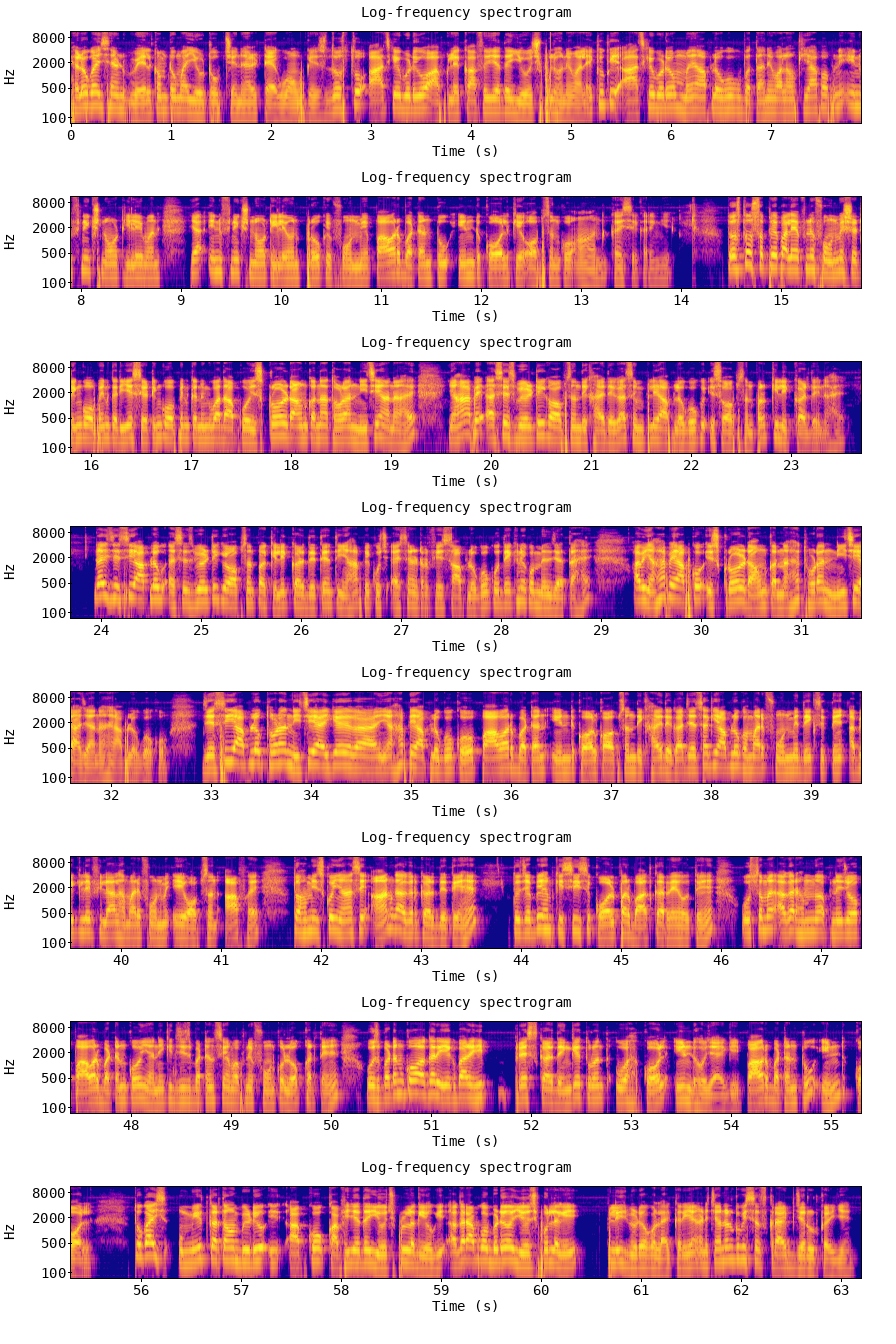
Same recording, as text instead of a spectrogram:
Hello guys and welcome to my YouTube channel tag वॉम वॉमकेस दोस्तों, आज के वीडियो आपके लिए काफ़ी ज़्यादा यूजफुल होने वाले हैं, क्योंकि आज के वीडियो में मैं आप लोगों को बताने वाला हूँ कि आप अपने इन्फिनिक्स नोट 11 या इन्फिनिक्स नोट 11 प्रो के फ़ोन में power button to end call के ऑप्शन को ऑन कैसे करेंगे? दोस्तों, सबसे पहले अपने फ़ोन में सेटिंग को ओपन करिए। सेटिंग को ओपन करने के बाद आपको स्क्रॉल डाउन करना थोड़ा नीचे आना है। यहाँ पर एसेसबिलिटी का ऑप्शन दिखाई देगा। सिंपली आप लोगों को इस ऑप्शन पर क्लिक कर देना है। गाइज़ जैसे आप लोग एसेसबिलिटी के ऑप्शन पर क्लिक कर देते हैं तो यहाँ पे कुछ ऐसा इंटरफेस आप लोगों को देखने को मिल जाता है। अब यहाँ पे आपको स्क्रॉल डाउन करना है, थोड़ा नीचे आ जाना है आप लोगों को। जैसे ही आप लोग थोड़ा नीचे आइएगा यहाँ पे आप लोगों को पावर बटन इंड कॉल का ऑप्शन दिखाई देगा। जैसा कि आप लोग हमारे फ़ोन में देख सकते हैं, अभी के लिए फ़िलहाल हमारे फ़ोन में ये ऑप्शन ऑफ़ है। तो हम इसको यहाँ से ऑन अगर कर देते हैं तो जब भी हम किसी से कॉल पर बात कर रहे होते हैं, उस समय अगर हम अपने जो पावर बटन को, यानी कि जिस बटन से हम अपने फ़ोन को लॉक करते हैं, उस बटन को अगर एक बार ही प्रेस कर देंगे, तुरंत वह कॉल इंड हो जाएगी। Power button to end call तो गाइस उम्मीद करता हूँ वीडियो आपको काफ़ी ज़्यादा यूजफुल लगी होगी। अगर आपको वीडियो यूजफुल लगी प्लीज़ वीडियो को लाइक करिए एंड चैनल को भी सब्सक्राइब ज़रूर करिए।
